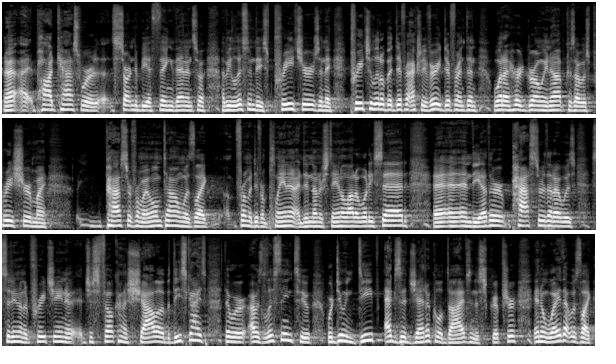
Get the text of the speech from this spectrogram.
and I, I, podcasts were starting to be a thing then. And so I'd be listening to these preachers, and they preach a little bit different, actually, very different than what I heard growing up, because I was pretty sure my pastor from my hometown was like from a different planet. I didn't understand a lot of what he said. And, and the other pastor that I was sitting under preaching, it just felt kind of shallow. But these guys that were I was listening to were doing deep exegetical dives into scripture in a way that was like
